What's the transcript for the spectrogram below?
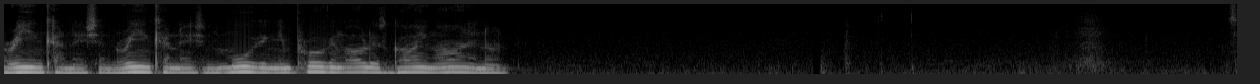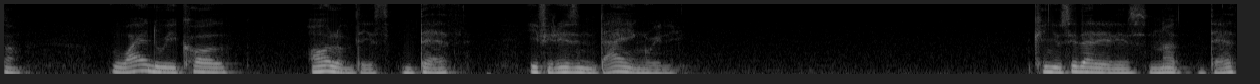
Reincarnation, reincarnation, moving, improving, always going on and on. So, why do we call all of this death if it isn't dying really? Can you see that it is not death?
